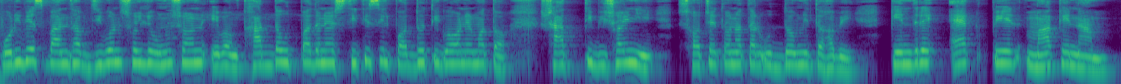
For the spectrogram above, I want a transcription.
পরিবেশ বান্ধব জীবনশৈলী অনুসরণ এবং খাদ্য উৎপাদনের স্থিতিশীল পদ্ধতি গ্রহণের মতো সাতটি বিষয় নিয়ে সচেতনতার উদ্যোগ নিতে হবে। কেন্দ্রে এক পের মাকে নাম।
